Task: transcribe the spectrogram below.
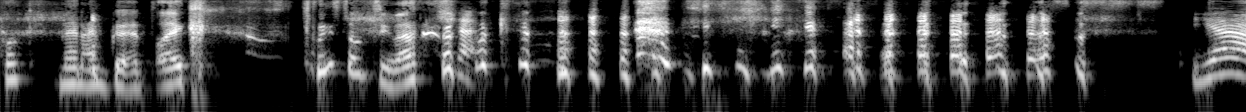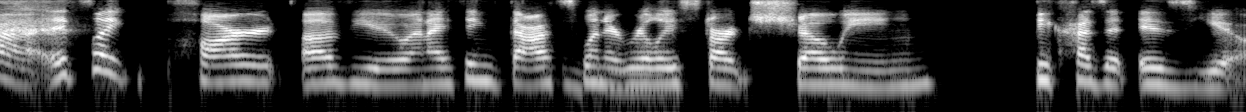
book and then i'm good like please don't do that yes. yeah it's like part of you and i think that's when it mm-hmm. really starts showing because it is you.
